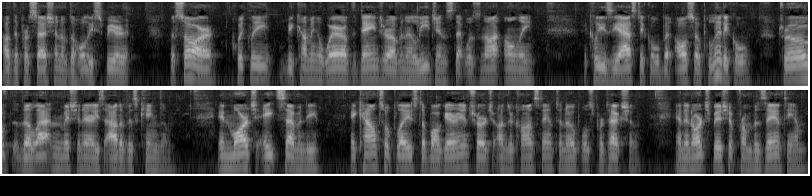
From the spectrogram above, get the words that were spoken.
of the procession of the Holy Spirit. The Tsar, quickly becoming aware of the danger of an allegiance that was not only ecclesiastical but also political, drove the Latin missionaries out of his kingdom. In March 870, a council placed a Bulgarian church under Constantinople's protection, and an archbishop from Byzantium,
